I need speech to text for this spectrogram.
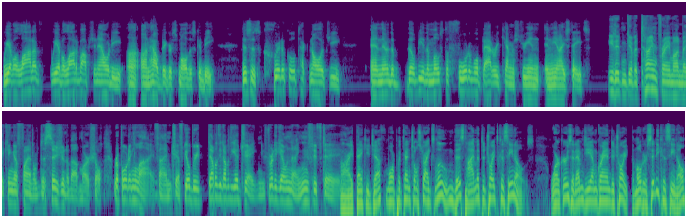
We have a lot of we have a lot of optionality uh, on how big or small this can be. This is critical technology and they're the they'll be the most affordable battery chemistry in, in the United States. He didn't give a time frame on making a final decision about Marshall. Reporting live, I'm Jeff Gilbert, WWJ News Radio 950. All right, thank you, Jeff. More potential strikes loom, this time at Detroit's casinos. Workers at MGM Grand Detroit, the Motor City Casino,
